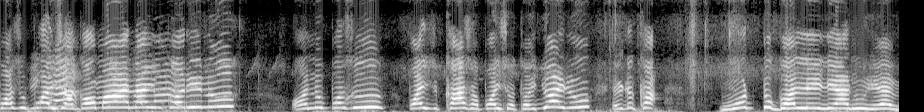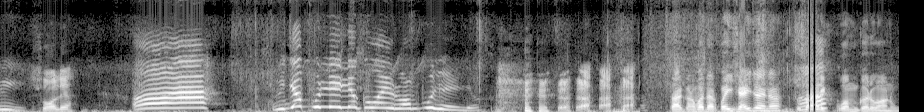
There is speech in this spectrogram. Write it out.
પછી પૈસા કમાવાના એમ કરીને અને પછી પૈસા ખાસા પૈસા થઈ જાય ને એટલે ખા મોટું ઘર લઈ લેવાનું હેવી સો લે આ વિજાપુર લઈ લો કે હોય રોમપુર લઈ લો તાર ઘણા વધારે પૈસા આવી જાય ને તો તારે કોમ કરવાનું.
